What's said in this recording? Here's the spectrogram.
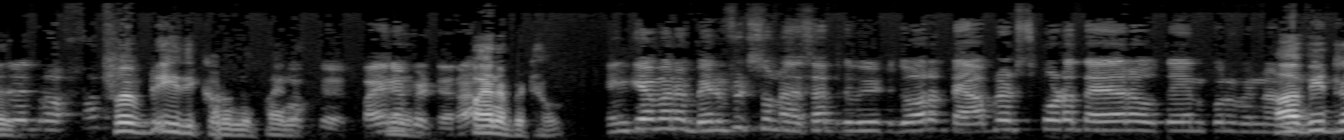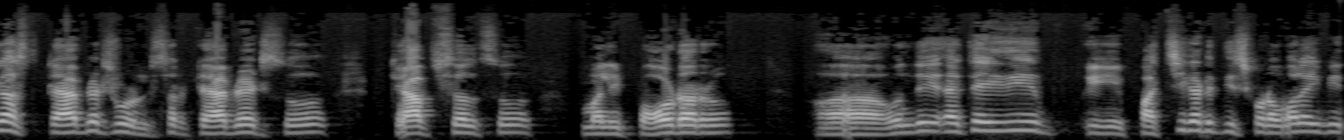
days. Crop fifth ఇది ఇక్కడ ఉంది పైన. పైన పెట్టారా? పైన పెట్టాము ఇంకేమైనా బెనిఫిట్స్ ఉన్నాయా సార్ వీటి ద్వారా టాబ్లెట్స్ కూడా తయారవుతాయి అనుకుని ఆ, విన్నాను వీటిలో టాబ్లెట్స్ కూడా సార్ టాబ్లెట్స్ క్యాప్సల్స్ మళ్ళీ పౌడర్ ఉంది. అయితే ఇది ఈ పచ్చిగడ్డి తీసుకోవడం వల్ల ఇవి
